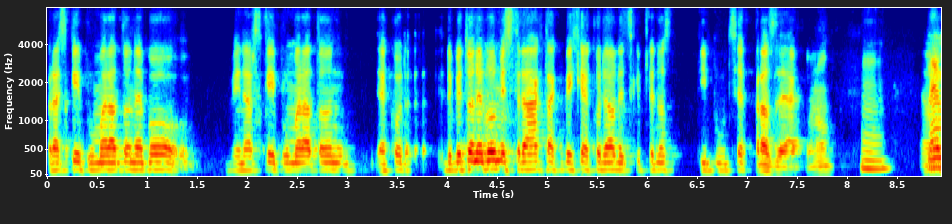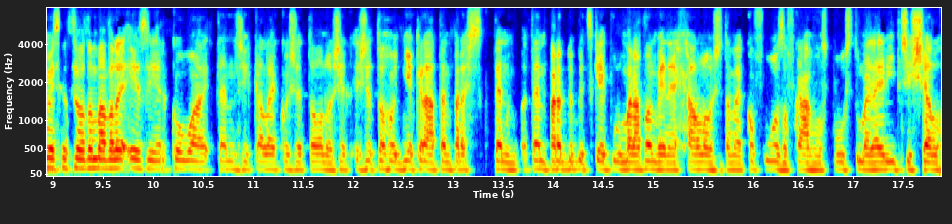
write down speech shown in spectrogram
pražský půlmaraton nebo vinařský půlmaraton, jako, kdyby to nebyl mistrák, tak bych jako dal vždycky přednost té půlce v Praze, jako no. Hmm. Ne, my jsme se o tom bavili i s Jirkou a ten říkal, jako, že, to, no, že, že to hodněkrát ten, ten, ten pardubický půlmaraton vynechal, no, že tam jako v úvozovkách o spoustu medailí přišel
